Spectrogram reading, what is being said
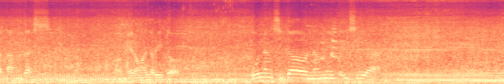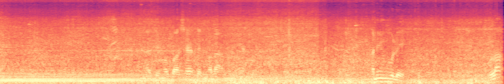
Batangas. Oh, merong ano rito. Unang sigaw ng Nueva Ecija. Natin mabasa yan dahil marami yan. Ano yung huli? Black.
